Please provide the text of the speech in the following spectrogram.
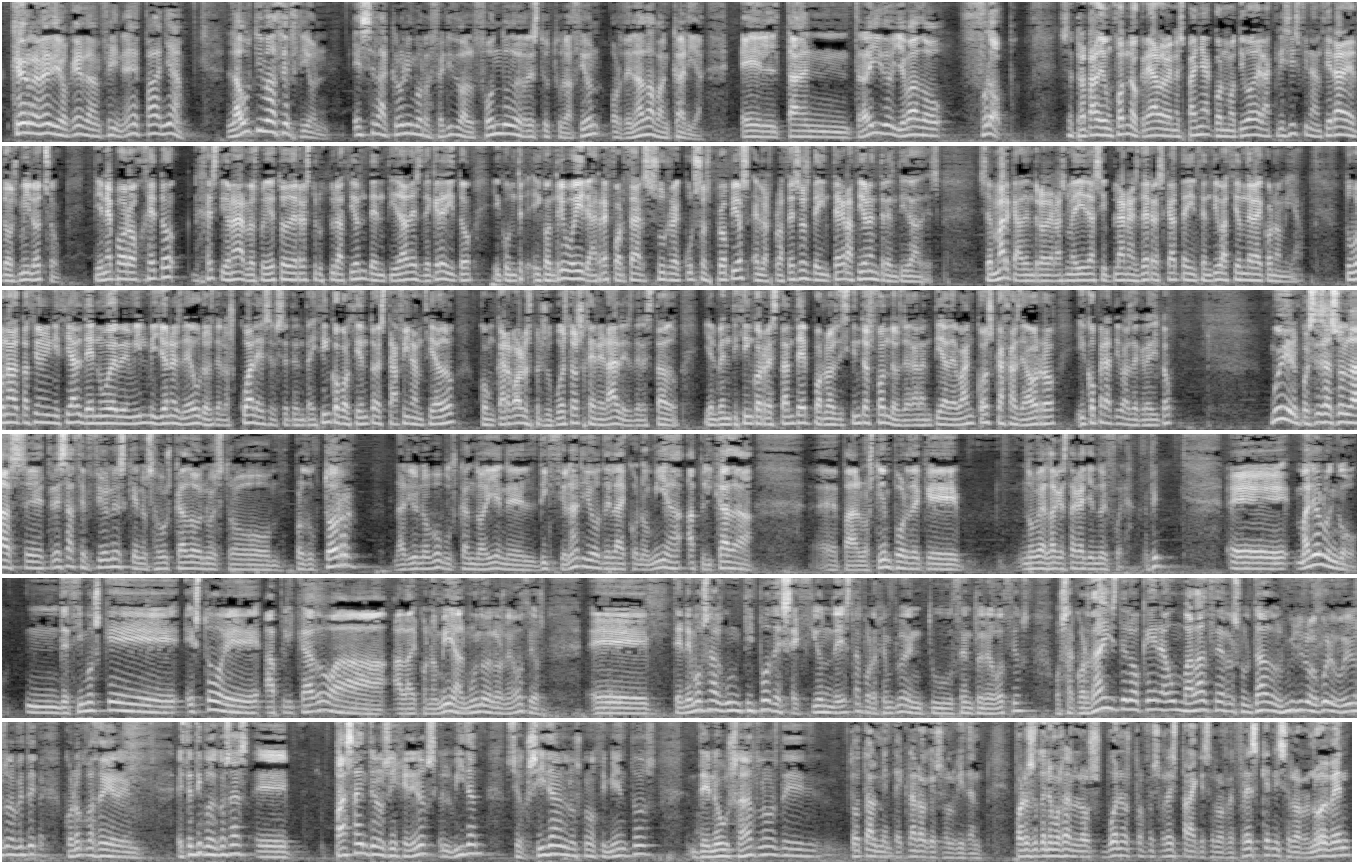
¿Qué remedio queda? En fin, ¿eh? España. La última acepción es el acrónimo referido al Fondo de Reestructuración Ordenada Bancaria. El tan traído y llevado FROP. Se trata de un fondo creado en España con motivo de la crisis financiera de 2008. Tiene por objeto gestionar los proyectos de reestructuración de entidades de crédito y, contribuir a reforzar sus recursos propios en los procesos de integración entre entidades. Se enmarca dentro de las medidas y planes de rescate e incentivación de la economía. Tuvo una dotación inicial de 9.000 millones de euros, de los cuales el 75% está financiado con cargo a los presupuestos generales del Estado y el 25% restante por los distintos fondos de garantía de bancos, cajas de ahorro y cooperativas de crédito. Muy bien, pues esas son las eh, tres acepciones que nos ha buscado nuestro productor, Darío Novo, buscando ahí en el diccionario de la economía aplicada eh, para los tiempos de que no veas la que está cayendo ahí fuera. En fin. Eh, Mario Luengo, mm, decimos que esto eh, aplicado a, la economía, al mundo de los negocios, eh, ¿tenemos algún tipo de sección de esta, por ejemplo, en tu centro de negocios? ¿Os acordáis de lo que era un balance de resultados? Yo no me acuerdo, yo solamente conozco hacer este tipo de cosas. ¿Pasa entre los ingenieros? ¿Se olvidan? ¿Se oxidan los conocimientos de no usarlos? De... Totalmente, claro que se olvidan. Por eso tenemos a los buenos profesores para que se los refresquen y se los renueven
